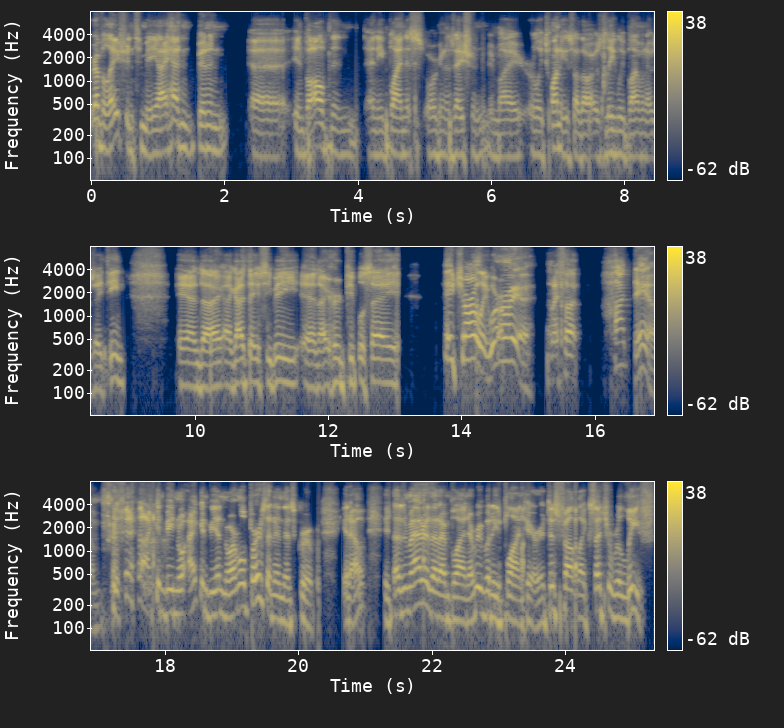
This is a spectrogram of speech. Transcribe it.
revelation to me. I hadn't been in, uh, involved in any blindness organization in my early 20s, although I was legally blind when I was 18. And I, I got to ACB and I heard people say, Hey, Charlie, where are you? And I thought, hot damn i can be no, i can be a normal person in this group you know? It doesn't matter that i'm blind everybody's blind here. It just felt like such a relief.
